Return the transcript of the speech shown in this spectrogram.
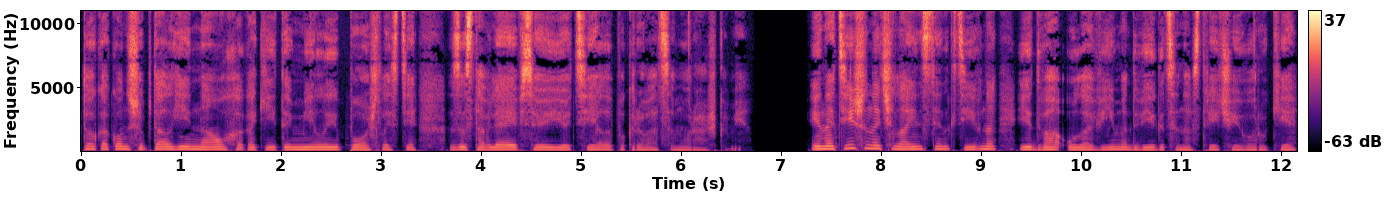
То, как он шептал ей на ухо какие-то милые пошлости, заставляя все ее тело покрываться мурашками. И Натиша начала инстинктивно, едва уловимо двигаться навстречу его руке,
